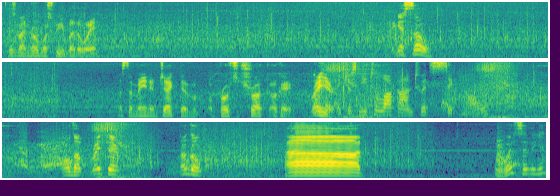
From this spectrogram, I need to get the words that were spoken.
This is my normal speed, by the way. Guess so. That's the main objective. Approach the truck. Okay, right okay, here. I just need to lock onto its signal. Hold up, right there. Don't go. Uh. Wait, what? Say it again.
